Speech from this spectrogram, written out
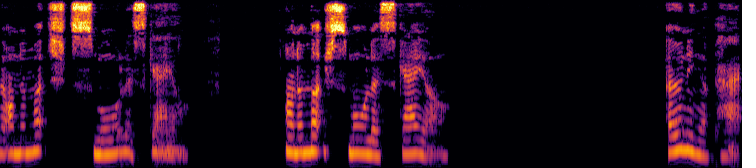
On a much smaller scale on a much smaller scale. Owning a pet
